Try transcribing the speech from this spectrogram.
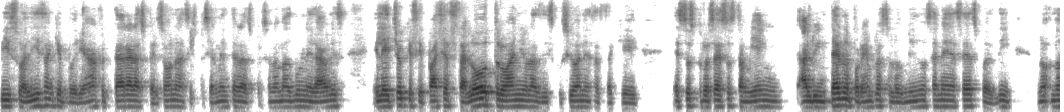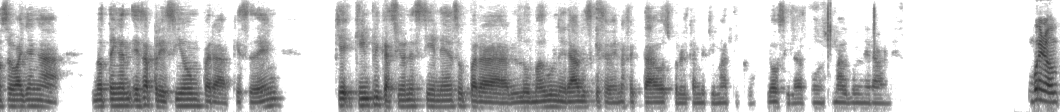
visualizan que podrían afectar a las personas, especialmente a las personas más vulnerables, el hecho que se pase hasta el otro año las discusiones, hasta que estos procesos también a lo interno, por ejemplo, hasta los mismos NSS, pues di, no, no se vayan a, no tengan esa presión para que se den. ¿Qué, ¿Qué, implicaciones tiene eso para los más vulnerables que se ven afectados por el cambio climático, los y las más vulnerables? Bueno,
